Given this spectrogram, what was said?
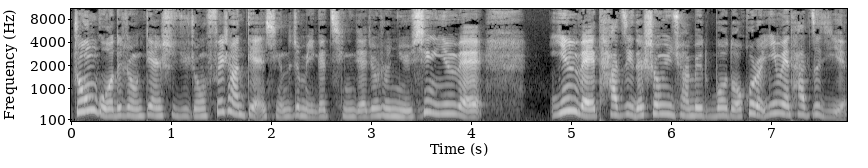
中国的这种电视剧中非常典型的这么一个情节，就是女性因为因为她自己的生育权被剥夺，或者因为她自己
